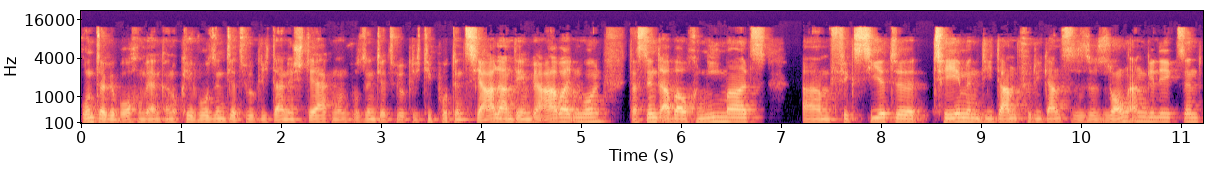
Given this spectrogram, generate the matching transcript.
runtergebrochen werden kann, okay, wo sind jetzt wirklich deine Stärken und wo sind jetzt wirklich die Potenziale, an denen wir arbeiten wollen. Das sind aber auch niemals ähm, fixierte Themen, die dann für die ganze Saison angelegt sind,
